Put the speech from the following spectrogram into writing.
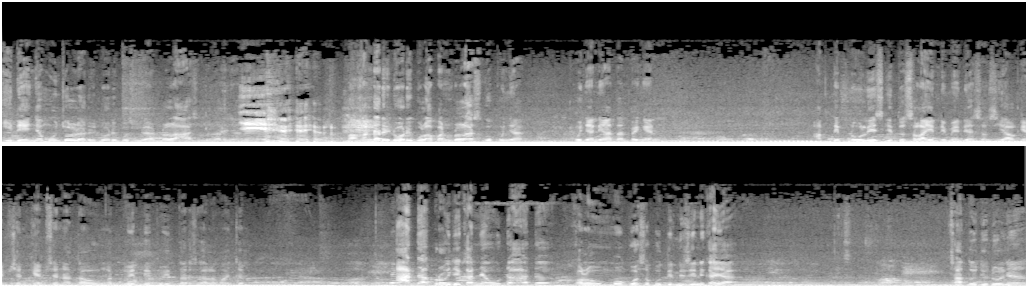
idenya muncul dari 2019 sebenarnya. Bahkan dari 2018 gue punya punya niatan pengen aktif nulis gitu selain di media sosial caption caption atau nge-tweet di Twitter segala macam ada proyekannya udah ada. Kalau mau gue sebutin di sini kayak satu judulnya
